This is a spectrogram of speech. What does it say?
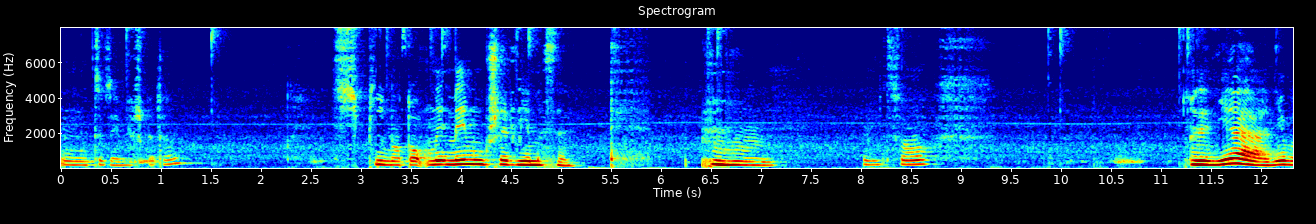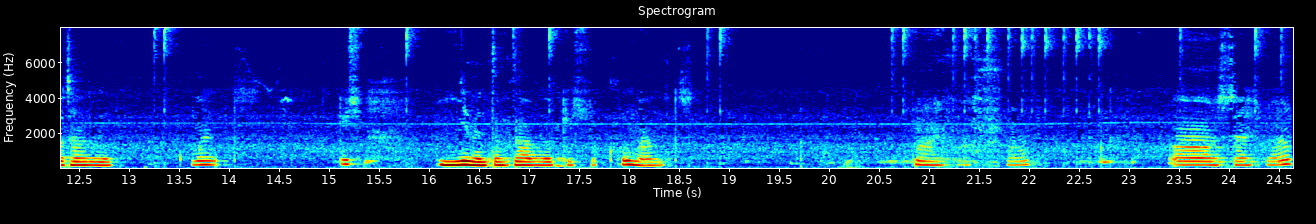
Mm, Tutaj mieszka ten. Śpi, no to my, my mu przerwiemy sen. Co? Ale nie, nie, bo tam był. Jakiś, nie wiem, tam chyba był jakiś dokument. No proszę. O, jesteśmy.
